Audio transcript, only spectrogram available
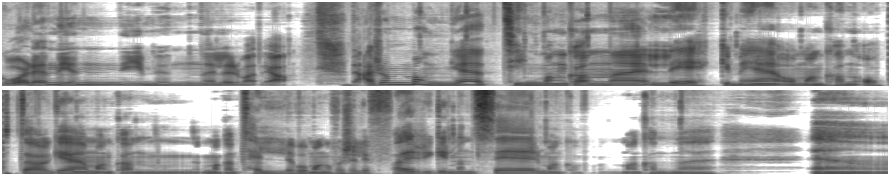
går den inn i munnen, eller Ja. Det er så mange ting man kan eh, leke med, og man kan oppdage. Man kan, man kan telle hvor mange forskjellige farger man ser. Man kan, man kan eh, eh,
